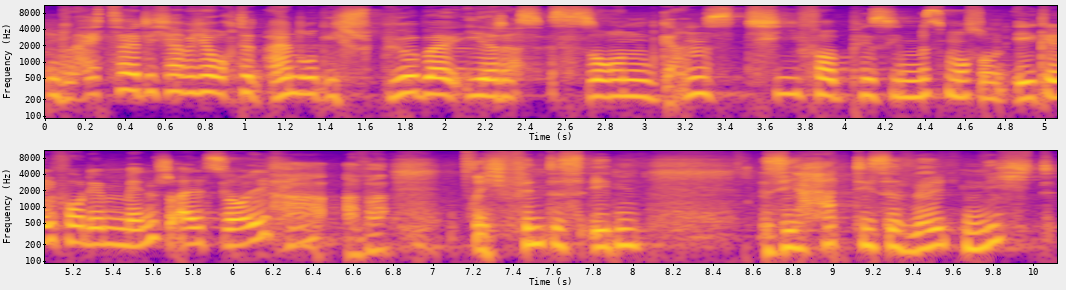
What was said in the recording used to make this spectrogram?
Und gleichzeitig habe ich auch den Eindruck, ich spüre bei ihr, das ist so ein ganz tiefer Pessimismus und Ekel vor dem Mensch als solchen. Ja, aber ich finde es eben, sie hat diese Welt nicht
